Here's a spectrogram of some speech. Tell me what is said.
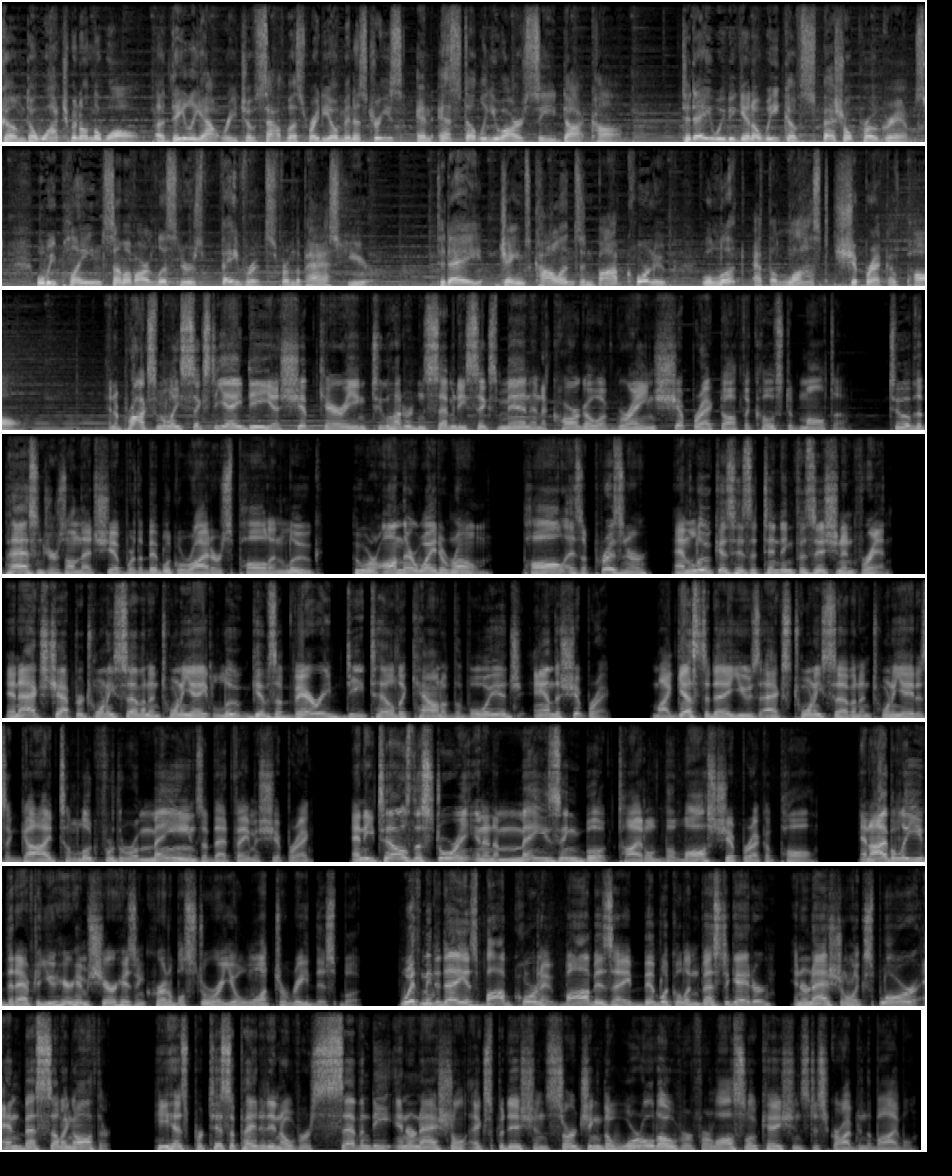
Welcome to Watchman on the Wall, a daily outreach of Southwest Radio Ministries and SWRC.com. Today we begin a week of special programs. We'll be playing some of our listeners' favorites from the past year. Today, James Collins and Bob Cornuke will look at the lost shipwreck of Paul. In approximately 60 AD, a ship carrying 276 men and a cargo of grain shipwrecked off the coast of Malta. Two of the passengers on that ship were the biblical writers Paul and Luke, who were on their way to Rome, Paul as a prisoner, and Luke as his attending physician and friend. In Acts chapter 27 and 28, Luke gives a very detailed account of the voyage and the shipwreck. My guests today use Acts 27 and 28 as a guide to look for the remains of that famous shipwreck, and he tells the story in an amazing book titled The Lost Shipwreck of Paul. And I believe that after you hear him share his incredible story, you'll want to read this book. With me today is Bob Cornuke. Bob is a biblical investigator, international explorer, and best selling author. He has participated in over 70 international expeditions searching the world over for lost locations described in the Bible.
